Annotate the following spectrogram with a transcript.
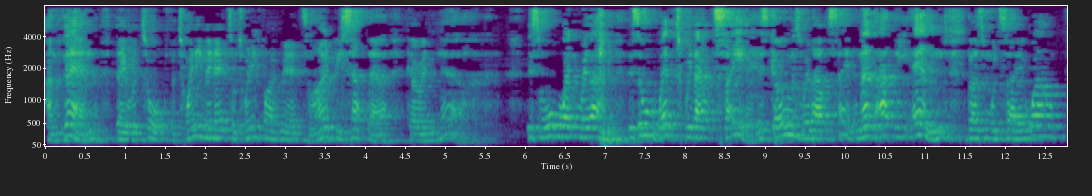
and then they would talk for 20 minutes or 25 minutes and I would be sat there going, yeah, this all went without, this all went without saying. This goes without saying. And then at the end, the person would say, well,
